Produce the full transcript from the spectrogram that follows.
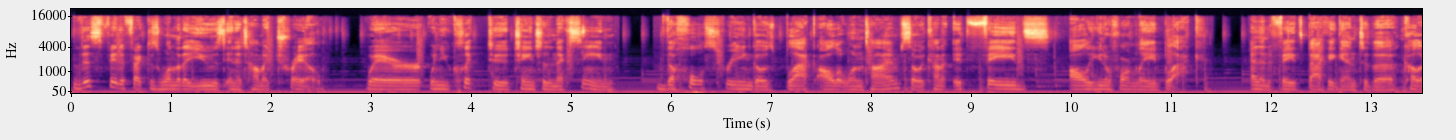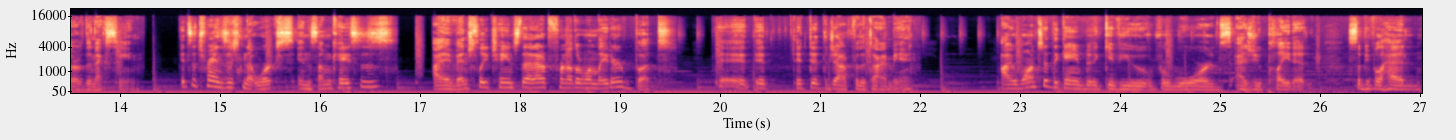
This fade effect is one that I used in Atomic Trail, where when you click to change to the next scene, the whole screen goes black all at one time, so it kind of it fades all uniformly black, and then it fades back again to the color of the next scene. It's a transition that works in some cases. I eventually changed that out for another one later, but it, it, it did the job for the time being. I wanted the game to give you rewards as you played it, so people had an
